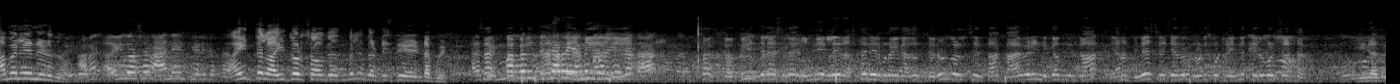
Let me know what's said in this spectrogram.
ಆಮೇಲೆ ಏನು ಹೇಳಿದ್ರು? ಐದು ವರ್ಷ ನಾನೇ ಅಂತ ಹೇಳಿದೆ ಸರ್. ಆಯ್ತಲ್ಲ ಐದು ವರ್ಷ ಆದ್ಮೇಲೆ that is the end of it sir? Sir ಜಲಾಶಯದ ಹಿನ್ನೆಲೆ ರಸ್ತೆ ನಿರ್ಮಾಣ ಇದೆ ಅದನ್ನು ತೆರವುಗೊಳಿಸಿ ಅಂತ ಕಾವೇರಿ ನಿಗಮದಿಂದ ಯಾರೋ ದಿನೇಶ್ ರೆಡ್ಡಿ ಅನ್ನೋದು ನೋಟಿಸ್ ಕೊಟ್ಟರೆ ಇನ್ನೂ ತೆರವುಗೊಳಿಸಿಲ್ಲ ಸರ್. ಈಗ ಅದು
